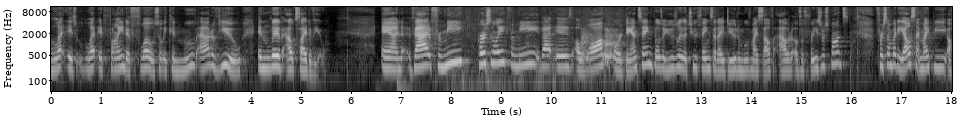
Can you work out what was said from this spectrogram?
let it let it find a flow so it can move out of you and live outside of you. And that for me personally for me that is a walk or dancing. Those are usually the two things that i do to move myself out of a freeze response. For somebody else that might be a,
